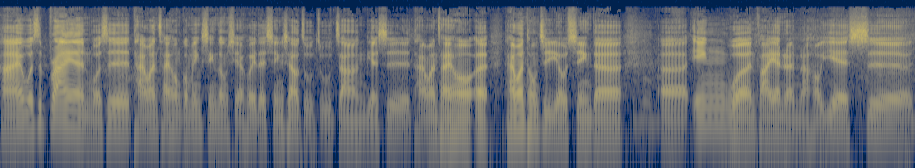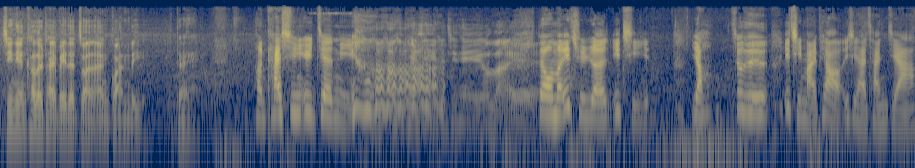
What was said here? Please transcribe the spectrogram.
Hi，我是 Brian，我是台湾彩虹公民行动协会的行销组组长，也是台湾彩虹呃台湾同志游行的呃英文发言人，然后也是今年 Color 台北的专案管理。对，很开心遇见你。很开心你们今天也有来耶。对，我们一群人一起 要。就是一起买票，一起来参加。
